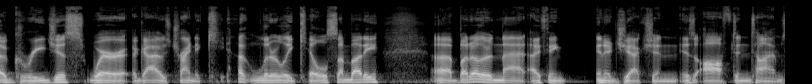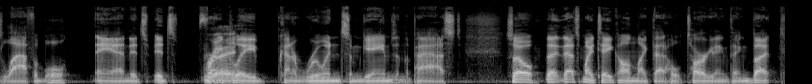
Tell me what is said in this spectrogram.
egregious where a guy was trying to ki- literally kill somebody. Uh, but other than that, I think an ejection is oftentimes laughable, and it's it's frankly right. kind of ruined some games in the past. So that, that's my take on like that whole targeting thing. But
